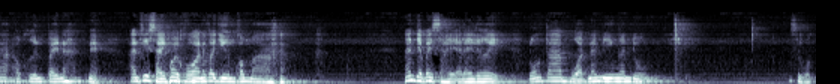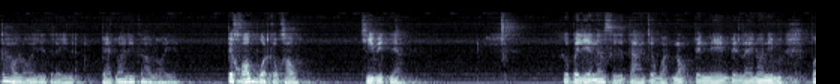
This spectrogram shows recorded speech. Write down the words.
นะเอาคืนไปนะ เนี่ย อันที่ใส่ห้อยคอนั่นก็ยืมเขามา นั้นอย่าไปใส่อะไรเลยหลวงตาบวชนะมีเงินอยู่รู้สึกว่าเก้าร้อยหรือเท่าไหร่เนี่ยแปดร้อยหรือเก้าร้อยไปขอบวชกับเขา ชีวิตเนี่ย คือไปเรียนหนังสือต่างจังหวัดเนาะเป็นเนนเป็นอะไรโน่นนี่พอ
